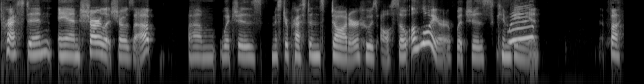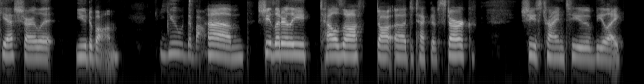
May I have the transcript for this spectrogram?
Preston and Charlotte shows up, um, which is Mr. Preston's daughter, who is also a lawyer, which is convenient. Fuck yes, Charlotte, you to bomb. You the bomb. Um, she literally tells off Do- uh, Detective Stark. She's trying to be like,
